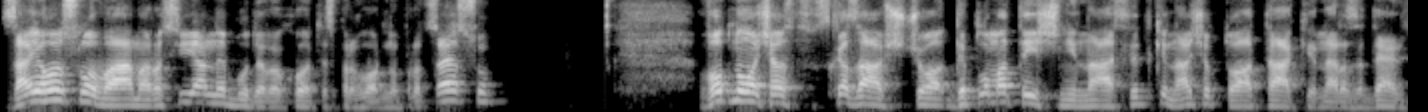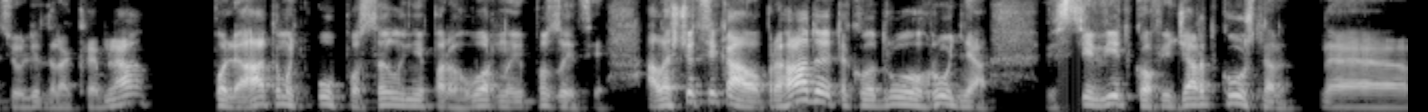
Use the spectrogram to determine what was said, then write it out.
За його словами, Росія не буде виходити з переговорного процесу. Водночас сказав, що дипломатичні наслідки, начебто атаки на резиденцію лідера Кремля, полягатимуть у посиленні переговорної позиції. Але що цікаво, пригадуєте, коли 2 грудня Стів Вітков і Джаред Кушнер, е,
